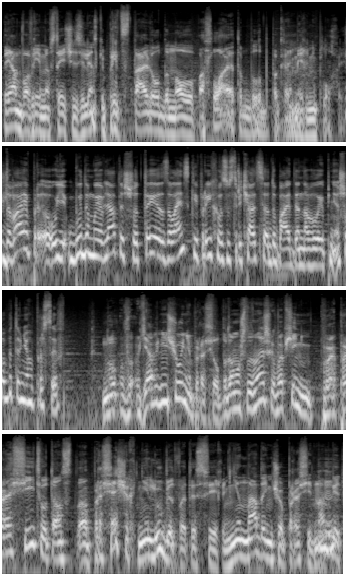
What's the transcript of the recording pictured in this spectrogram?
прямо во время встречи с Зеленским представил бы нового посла. Это было бы, по крайней мере, неплохо. я считаю. Давай при- уя- будемо уявляти, що ти Зеленський приїхав зустрічатися до Байдена в липні. Що би ти в нього просив? Ну, я бы ничего не просил, потому что, знаешь, вообще просить, вот там а, просящих не любят в этой сфере. Не надо ничего просить. Надо говорить,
